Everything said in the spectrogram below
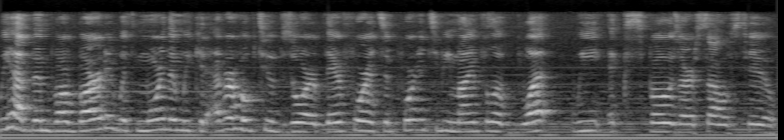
We have been bombarded with more than we could ever hope to absorb. Therefore, it's important to be mindful of what we expose ourselves to.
